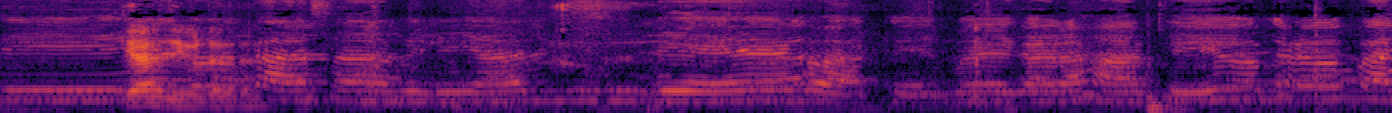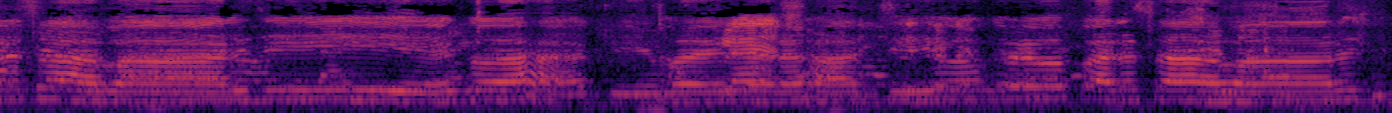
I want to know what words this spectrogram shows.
जी। क्या अजीब लग रहा है? कासा मिलिया जी एगो आके बैगर हाथी ओकरो पर सवार जी एगो हाथी बैगर हाथी ओकरो पर सवार जी।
